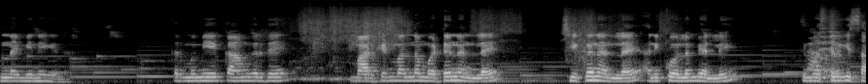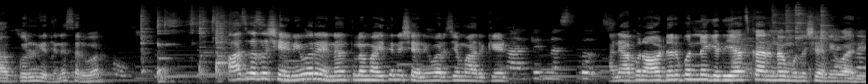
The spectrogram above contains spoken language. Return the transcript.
नाही मी नाही घेणार. तर मग मी एक काम करते. मार्केटमधनं मटण आणलंय चिकन आणलंय आणि कोलंबी आणली. ती मस्तपैकी साफ करून घेते ना सर्व. आज कसं शनिवार आहे ना तुला माहिती ना शनिवारचे मार्केट? आणि आपण ऑर्डर पण नाही घेते याच कारणामुळे शनिवारी.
